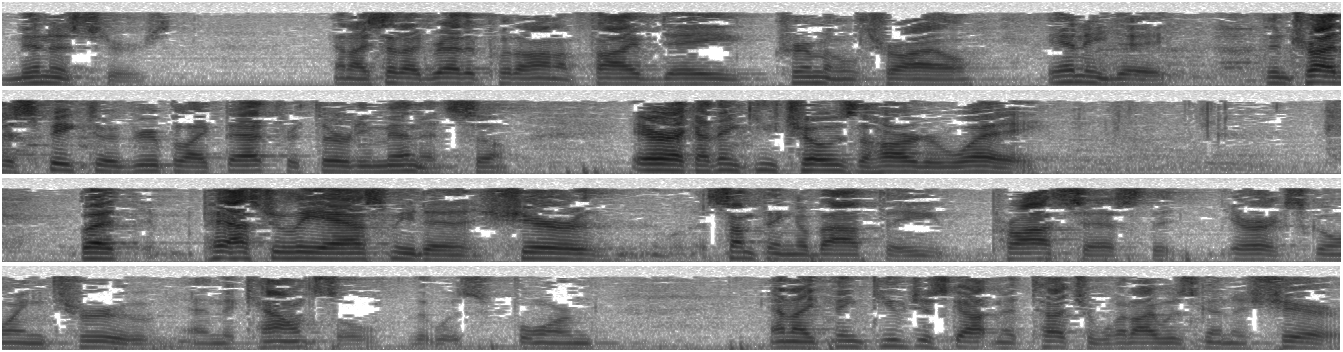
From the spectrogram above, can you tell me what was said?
ministers. And I said I'd rather put on a five day criminal trial any day than try to speak to a group like that for 30 minutes. So, Eric, I think you chose the harder way. But Pastor Leigh asked me to share something about the process that Eric's going through and the council that was formed. And I think you've just gotten a touch of what I was going to share.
